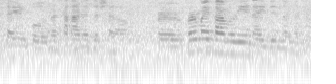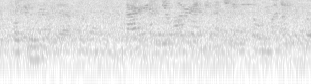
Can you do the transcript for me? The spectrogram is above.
Sa yun po, nasa Canada siya. For for my family and I din naman. Okay. Yeah. Darian, you've already achieved so much so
